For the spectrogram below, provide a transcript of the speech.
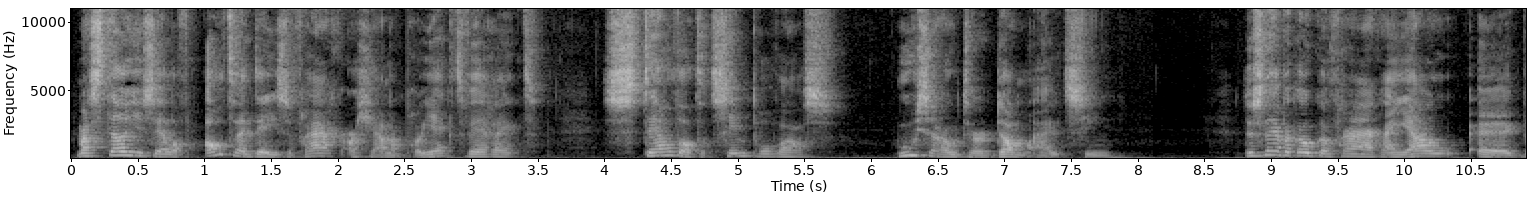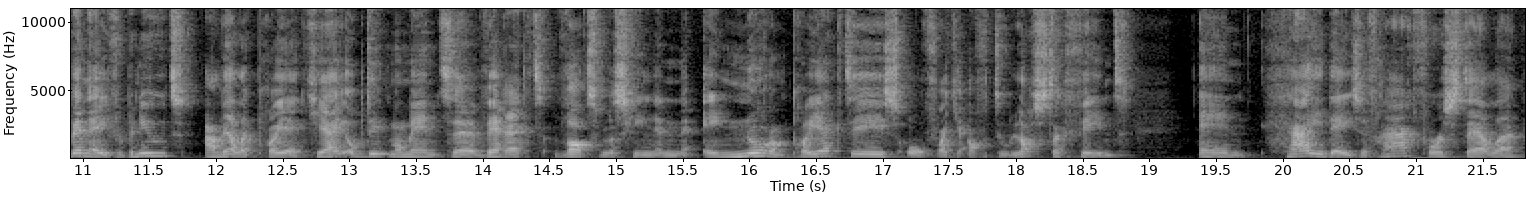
Maar stel jezelf altijd deze vraag als je aan een project werkt. Stel dat het simpel was, hoe zou het er dan uitzien? Dus dan heb ik ook een vraag aan jou. Uh, ik ben even benieuwd aan welk project jij op dit moment uh, werkt. Wat misschien een enorm project is of wat je af en toe lastig vindt. En ga je deze vraag voorstellen?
